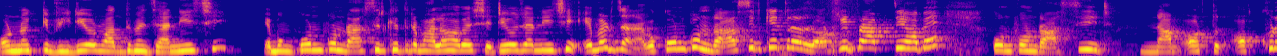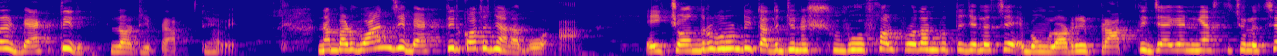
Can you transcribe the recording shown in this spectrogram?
অন্য একটি ভিডিওর মাধ্যমে জানিয়েছি এবং কোন কোন রাশির ক্ষেত্রে ভালো হবে সেটিও জানিয়েছি। এবার জানাব কোন কোন রাশির ক্ষেত্রে লটারি প্রাপ্তি হবে, কোন কোন রাশির নাম অর্থাৎ অক্ষরের ব্যক্তির লটারি প্রাপ্তি হবে। নাম্বার ওয়ান যে ব্যক্তির কথা জানাব এই চন্দ্রগ্রহণটি তাদের জন্য শুভ ফল প্রদান করতে চলেছে এবং লটারির প্রাপ্তির জায়গায় নিয়ে আসতে চলেছে।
